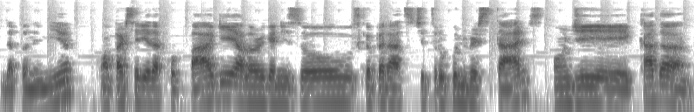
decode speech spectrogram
da pandemia, com a parceria da Copag, ela organizou os campeonatos de truco universitários, onde cada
